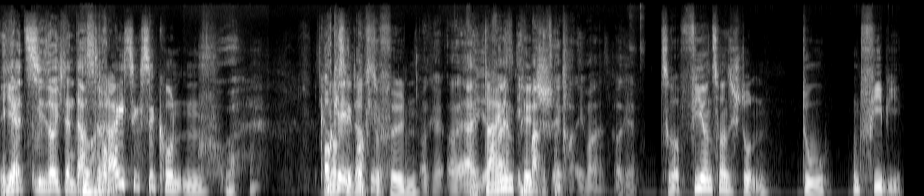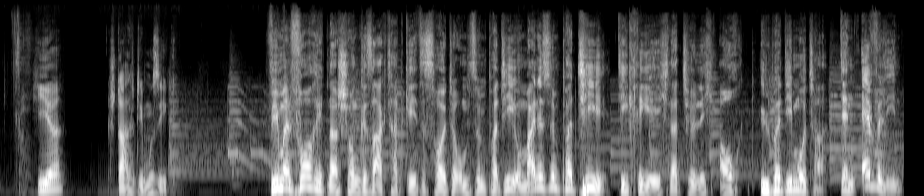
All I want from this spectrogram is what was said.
Jetzt jetzt, wie soll ich denn das toppen? 30 Sekunden. Knossi darfst du füllen. Okay, okay, ja, Mit deinem weiß, Pitch. ich mach- ich mach Okay. Zur 24 Stunden, du und Phoebe. Hier startet die Musik. Wie mein Vorredner schon gesagt hat, geht es heute um Sympathie. Und meine Sympathie, die kriege ich natürlich auch über die Mutter. Denn Evelyn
